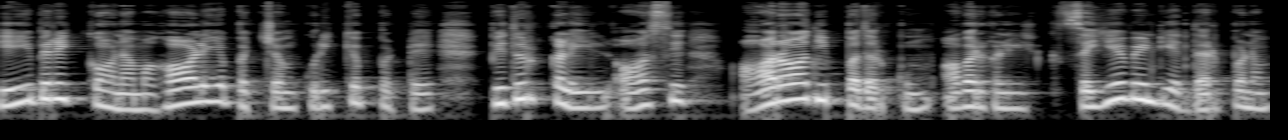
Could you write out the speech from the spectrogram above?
தேய்பிரைக்கான மகாலயபட்சம் குறிக்கப்பட்டு பிதுர்களையில் ஆசி ஆராதிப்பதற்கும் அவர்களில் செய்ய வேண்டிய தர்ப்பணம்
